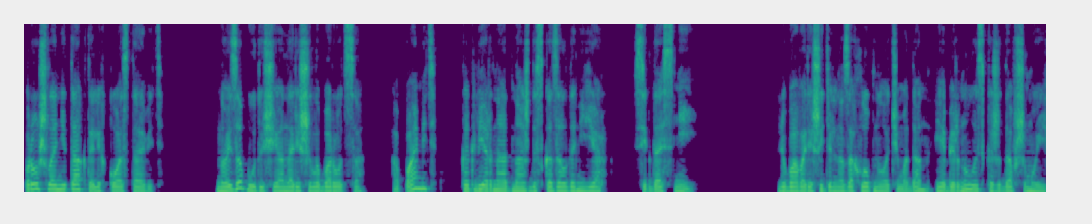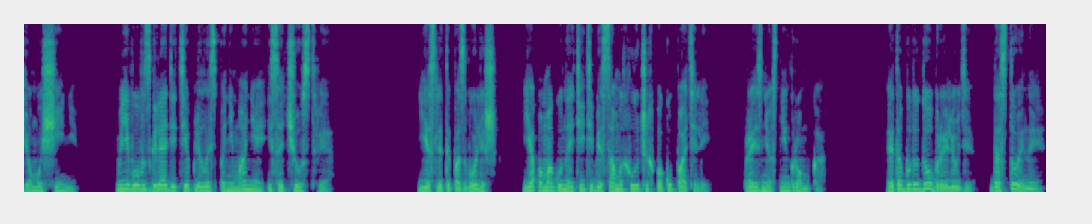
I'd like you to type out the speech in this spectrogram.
Прошлое не так-то легко оставить. Но и за будущее она решила бороться, а память, как верно однажды сказал Данияр, всегда с ней. Любава решительно захлопнула чемодан и обернулась к ожидавшему ее мужчине. В его взгляде теплилось понимание и сочувствие. «Если ты позволишь, я помогу найти тебе самых лучших покупателей», произнес негромко. Это будут добрые люди, достойные.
